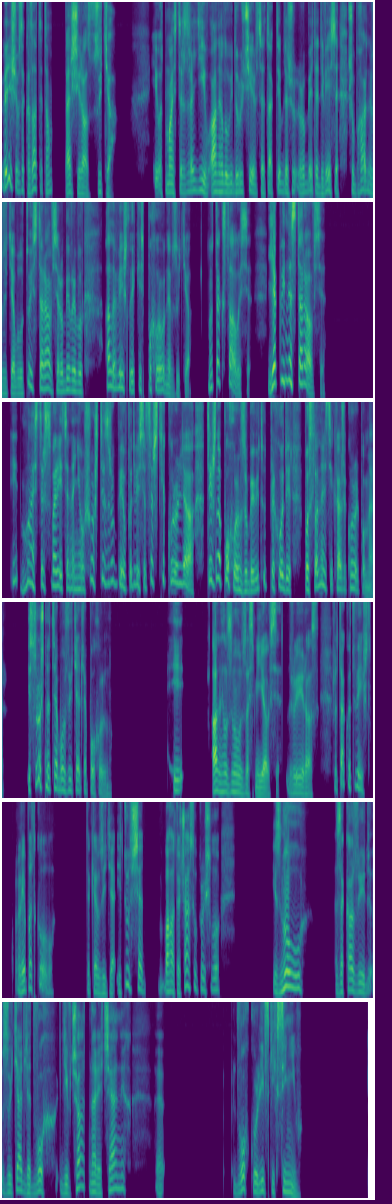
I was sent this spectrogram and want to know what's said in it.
вирішив заказати там перший раз взуття. І от майстер зрадів, ангелові доручив це, так ти будеш робити, дивися, щоб гарне взуття було. Той старався, робив, робив, але вийшло якесь похоронне взуття. Ну так сталося. Як він не старався, і майстер свариться на нього. Що ж ти зробив? Подивися, це ж ти короля, ти ж на похорон зробив. І тут приходить посланець і каже, король помер. І срочно треба взуття для похорону. І ангел знову засміявся другий раз, що так от вийшло. Випадково таке взуття. І тут ще багато часу пройшло, і знову заказують взуття для двох дівчат, наречених, е, двох королівських синів.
